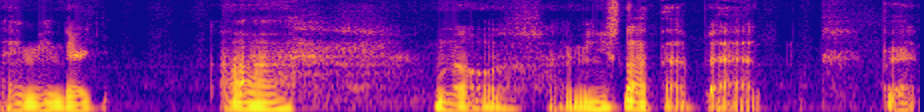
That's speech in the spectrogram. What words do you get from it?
I mean, they're uh, who knows? I mean, he's not that bad. But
